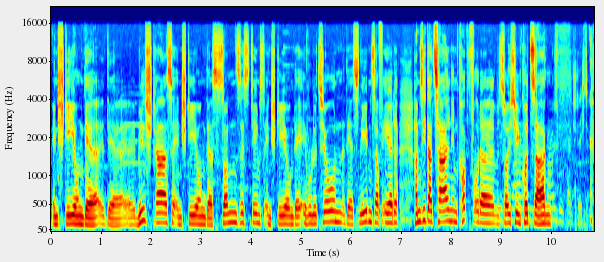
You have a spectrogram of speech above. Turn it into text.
Entstehung der, der Milchstraße, Entstehung des Sonnensystems, Entstehung der Evolution, des Lebens auf Erde. Haben Sie da Zahlen im Kopf oder soll ich Ihnen kurz sagen? Schlecht.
